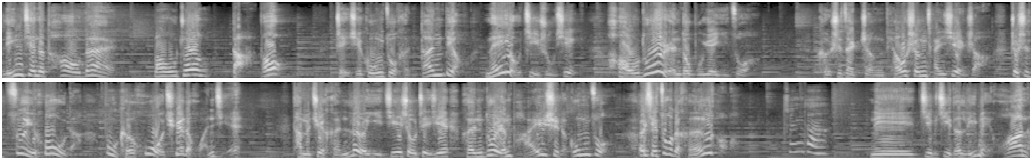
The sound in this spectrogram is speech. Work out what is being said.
零件的套袋、包装、打包，这些工作很单调，没有技术性，好多人都不愿意做。可是，在整条生产线上，这是最后的不可或缺的环节，他们却很乐意接受这些很多人排斥的工作，而且做得很好。真的？你记不记得李美花呢？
